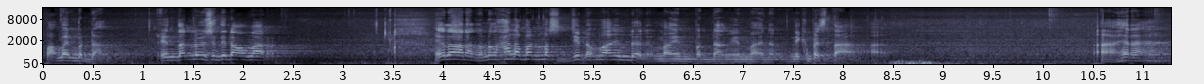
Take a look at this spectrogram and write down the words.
pak main pedang. Intan lu sidina Umar. Ela orang nang halaman masjid main main pedang mainan. Ni ke pesta. Akhirnya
